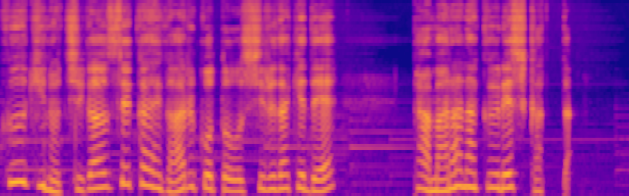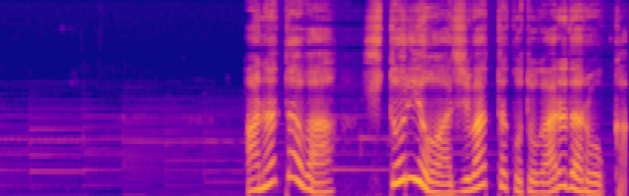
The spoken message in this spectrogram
空気の違う世界があることを知るだけで、たまらなく嬉しかった。あなたは一人を味わったことがあるだろうか？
